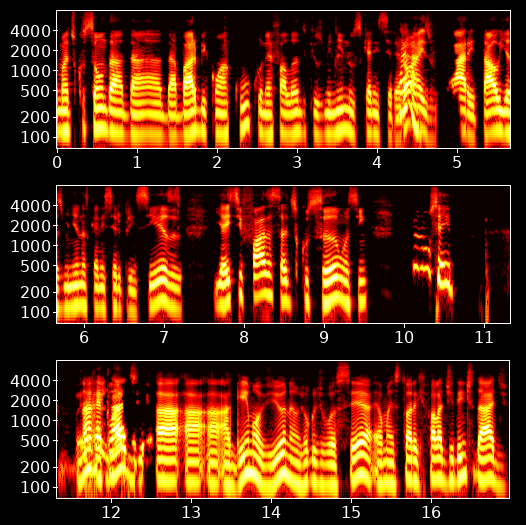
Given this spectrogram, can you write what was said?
uma discussão da, da, da Barbie com a Cuco, né? Falando que os meninos querem ser É. heróis, voar e tal, e as meninas querem ser princesas. E aí se faz essa discussão, assim. Eu não sei. Na É claro realidade, a, a, a- a Game of You, né, o jogo de você, é uma história que fala de identidade.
